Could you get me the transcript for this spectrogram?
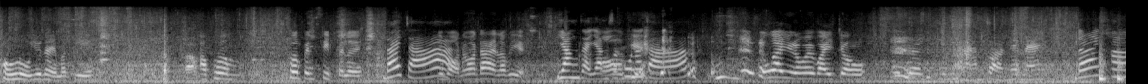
ของหนูอยู่ไหนเมื่อกี้ เอาเพิ่มเพิ่มเป็นสิบไปเลยได้จ้าจะบอกนะว่าได้แล้วพี่ ยังจ้ะยังสักครู่นะจ๊ะถึงว่าอยู่ทำไมไวจังเดินไปกินอาหารก่อนได้ไหมได้ค่ะ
